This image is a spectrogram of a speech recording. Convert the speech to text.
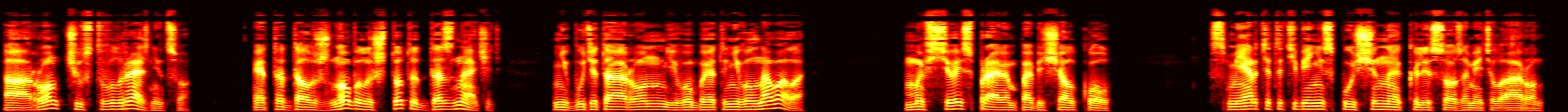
Аарон чувствовал разницу. Это должно было что-то дозначить. Не будь это Аарон, его бы это не волновало. «Мы все исправим», — пообещал Кол. «Смерть — это тебе не спущенное колесо», — заметил Аарон.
